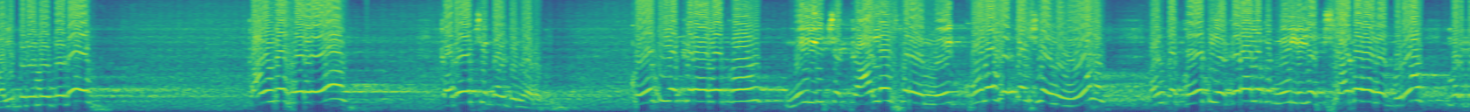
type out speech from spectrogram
మళ్ళీ ఇప్పుడు ఏమంటాడు? కాంగ్రెస్ వల్లే కరువు వచ్చింది కోటి ఎకరాలకు నీళ్ళిచ్చే కాళేశ్వరాన్ని కూలగొట్టేసిన నువ్వు? అంటే కోటి ఎకరాలకు నీళ్ళు ఇయ్య చేతనప్పుడు మరి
